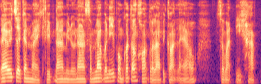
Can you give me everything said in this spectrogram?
แล้วไว้เจอกันใหม่คลิปหน้าเมนูหน้าสำหรับวันนี้ผมก็ต้องขอตัวลาไปก่อนแล้ว สวัสดีครับ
